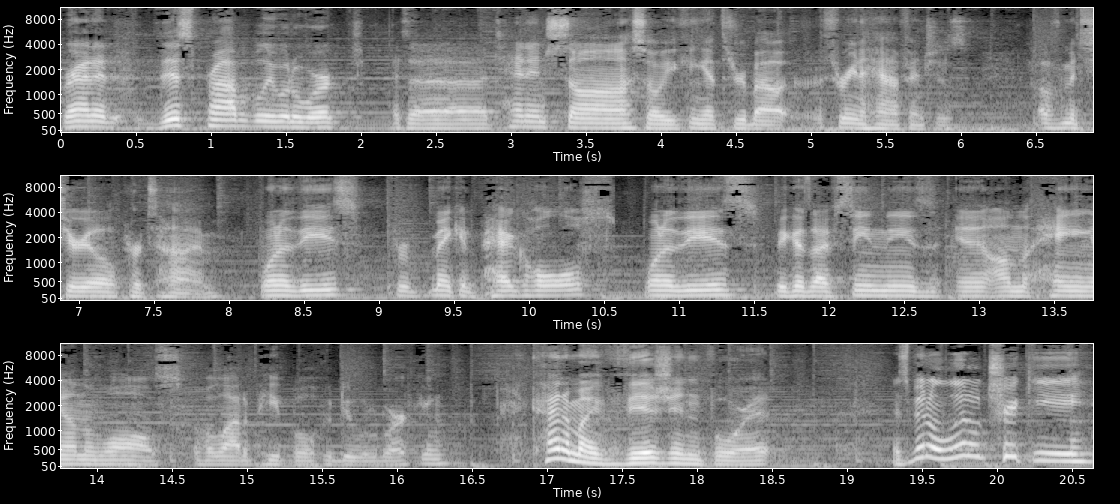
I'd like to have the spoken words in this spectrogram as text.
Granted, this probably would have worked. It's a 10 inch saw, so you can get through about three and a half inches of material per time. One of these for making peg holes. One of these because I've seen these in, on the, hanging on the walls of a lot of people who do woodworking. Kind of my vision for it. It's been a little tricky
